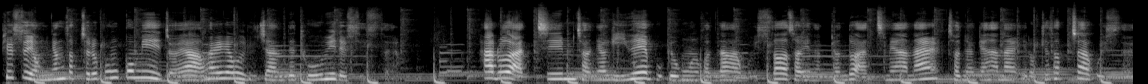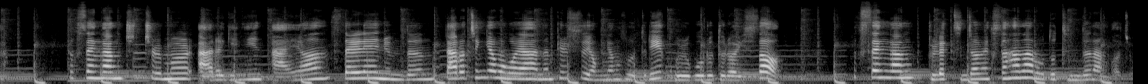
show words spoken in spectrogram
필수 영양 섭취를 꼼꼼히 해줘야 활력을 유지하는 데 도움이 될 수 있어요. 하루 아침, 저녁 2회 복용을 권장하고 있어 저희 남편도 아침에 한 알, 저녁에 한 알 이렇게 섭취하고 있어요. 흑생강 추출물, 아르기닌, 아연, 셀레늄 등 따로 챙겨 먹어야 하는 필수 영양소들이 골고루 들어있어 흑생강 블랙 진저맥스 하나로도 든든한 거죠.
